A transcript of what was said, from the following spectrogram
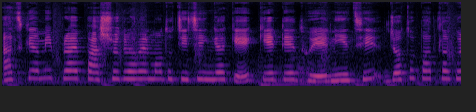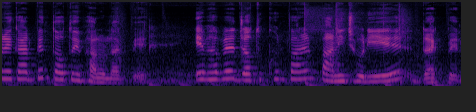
আজকে আমি প্রায় পাঁচশো গ্রামের মতো চিচিঙ্গাকে কেটে ধুয়ে নিয়েছি। যত পাতলা করে কাটবেন ততই ভালো লাগবে। এভাবে যতক্ষণ পারেন পানি ঝরিয়ে রাখবেন।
